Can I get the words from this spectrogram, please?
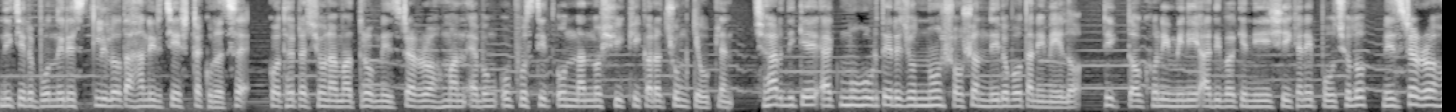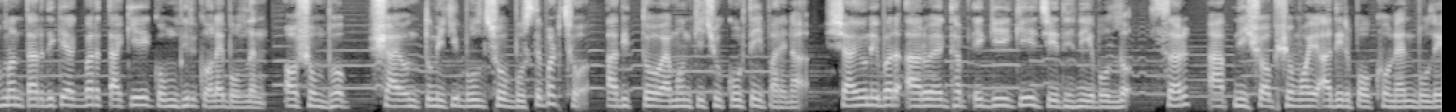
নিচের বোনের শ্লীলতাহানির চেষ্টা করেছে। কথাটা শোনা মাত্র মিস্টার রহমান এবং উপস্থিত অন্যান্য শিক্ষিকারা চমকে উঠলেন। চারদিকে এক মুহূর্তের জন্য শ্মশান নীরবতা নেমে এলো। ঠিক তখনই মিনি আদিবাকে নিয়ে সেখানে পৌঁছলো। মিস্টার রহমান তার দিকে একবার তাকিয়ে গম্ভীর গলায় বললেন, অসম্ভব। সায়ন, তুমি কি বলছো? বুঝতে পারছ? আদিত্য এমন কিছু করতেই পারে না। সায়ন এবার আরও এক ধাপ এগিয়ে গিয়ে জেদে নিয়ে বলল, স্যার, আপনি সব সময় আদির পক্ষ নেন বলে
